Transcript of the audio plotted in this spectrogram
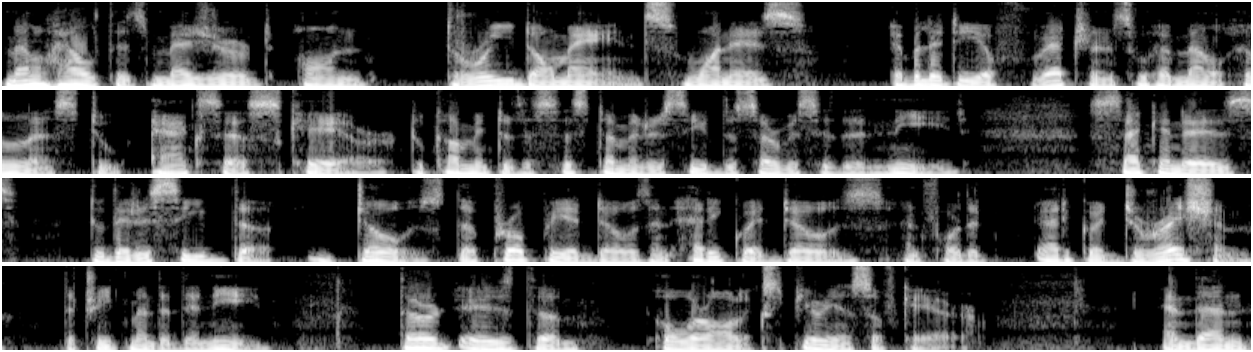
mental health is measured on three domains. One is ability of veterans who have mental illness to access care, to come into the system and receive the services they need. Second is, do they receive the dose, the appropriate dose and adequate dose, and for the adequate duration, the treatment that they need? Third is the overall experience of care. And then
